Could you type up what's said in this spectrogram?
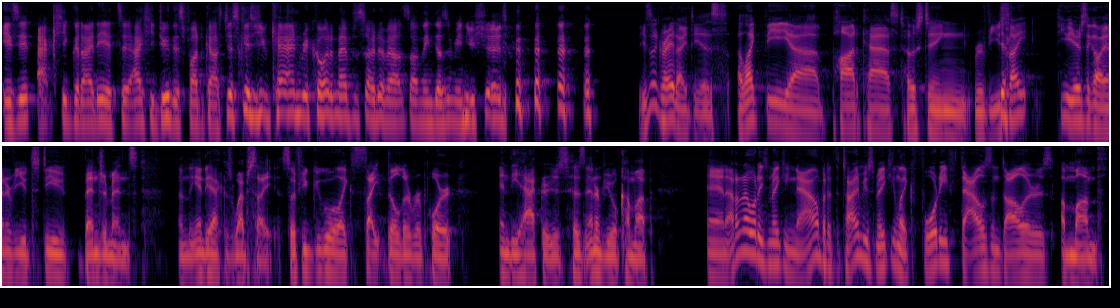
Is it actually a good idea to actually do this podcast? Just because you can record an episode about something doesn't mean you should. These are great ideas. I like the uh, podcast hosting review yeah. site. A few years ago, I interviewed Steve Benjamins on the Indie Hackers website. So if you Google like site builder report, Indie Hackers, his interview will come up. And I don't know what he's making now, but at the time he was making like forty thousand dollars a month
